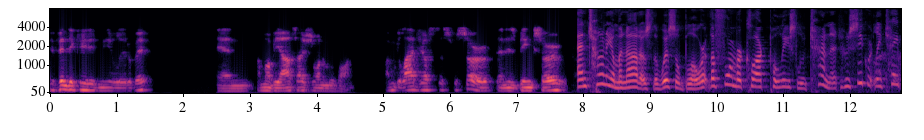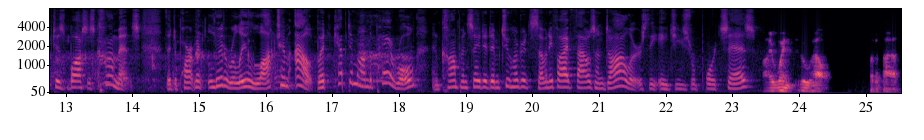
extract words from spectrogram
it vindicated me a little bit. And I'm gonna be honest, I just want to move on. I'm glad justice was served and is being served. Antonio Manata's the whistleblower, the former Clark police lieutenant who secretly taped his boss's comments. The department literally locked him out, but kept him on the payroll and compensated him $275,000, the AG's report says. I went through hell for the past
